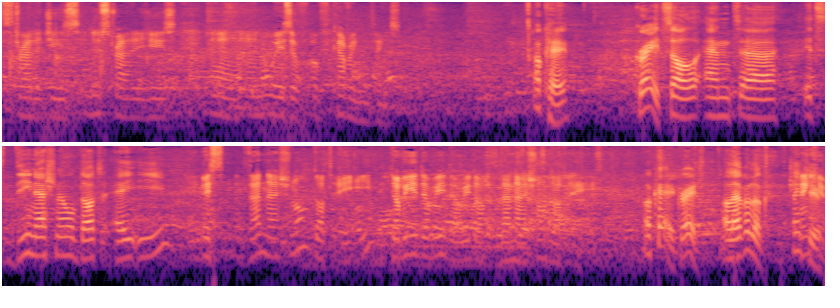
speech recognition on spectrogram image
strategies, new strategies, uh, and ways of, of covering things. Okay, great. So, and uh, it's thenational.ae? It's thenational.ae, www.thenational.ae. Okay, great. I'll have a look. Thank, Thank you. you.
